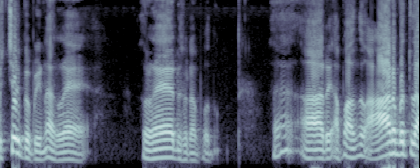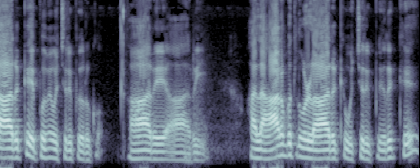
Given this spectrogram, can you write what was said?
உச்சரிப்பு எப்படின்னா ரே ரேர்னு சொன்னால் போதும். ஆறு அப்போ வந்து ஆரம்பத்தில் ஆறுக்கு எப்போவுமே உச்சரிப்பு இருக்கும். ஆறு ஆறு அதில் ஆரம்பத்தில் உள்ள ஆறுக்கு உச்சரிப்பு இருக்குது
